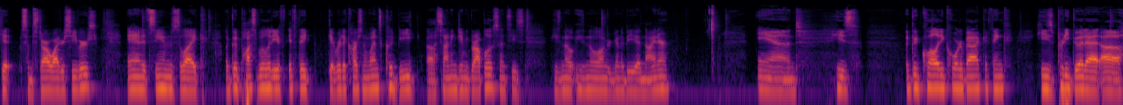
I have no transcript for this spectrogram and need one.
Get some star wide receivers, and it seems like a good possibility if, if they get rid of Carson Wentz could be uh, signing Jimmy Garoppolo since he's he's no he's no longer going to be a Niner, and he's a good quality quarterback. I think he's pretty good at uh,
